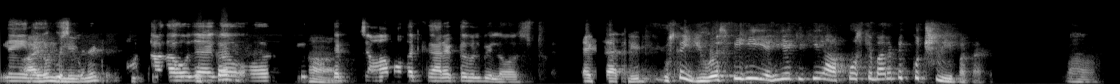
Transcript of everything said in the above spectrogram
नहीं I don't believe in it ज़्यादा हो जाएगा और that charm of that character will be lost exactly उसका यूएसपी ही यही है क्योंकि आपको उसके बारे में कुछ नहीं पता है। हाँ।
